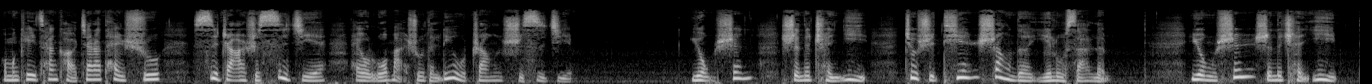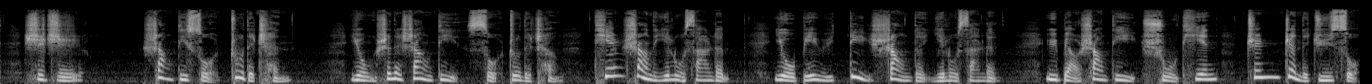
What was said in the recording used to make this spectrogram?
我们可以参考加拉太书四章二十四节，还有罗马书的六章十四节。永生神的诚意就是天上的耶路撒冷。永生神的诚意是指上帝所住的城，永生的上帝所住的城。天上的耶路撒冷有别于地上的耶路撒冷，预表上帝属天真正的居所。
